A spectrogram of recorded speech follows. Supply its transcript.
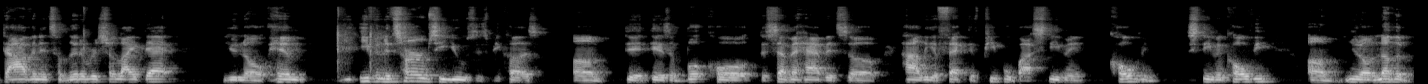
diving into literature like that, you know, him, even the terms he uses, because um, there, there's a book called The Seven Habits of Highly Effective People by Stephen Covey. Stephen Covey, um, you know, another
